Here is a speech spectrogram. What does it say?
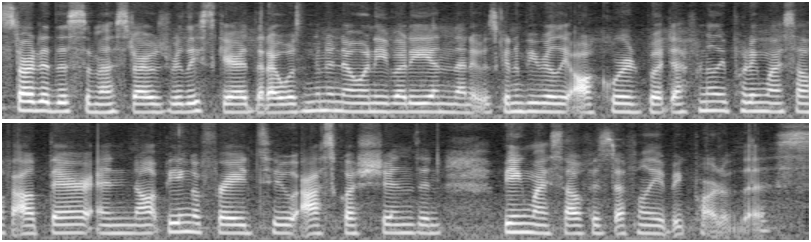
started this semester, I was really scared that I wasn't going to know anybody and that it was going to be really awkward, but definitely putting myself out there and not being afraid to ask questions and being myself is definitely a big part of this.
